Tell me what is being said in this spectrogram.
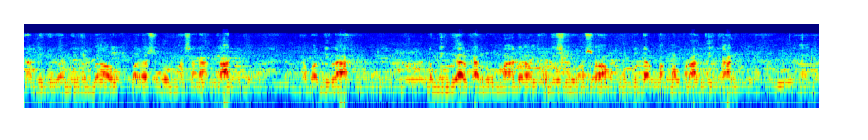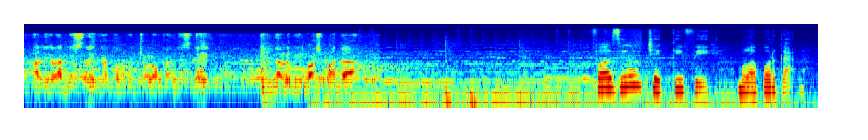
kami juga mengimbau pada seluruh masyarakat apabila meninggalkan rumah dalam kondisi kosong untuk dapat memperhatikan uh, aliran listrik ataupun colokan listrik dan lebih waspada. Fazil Cek TV melaporkan.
